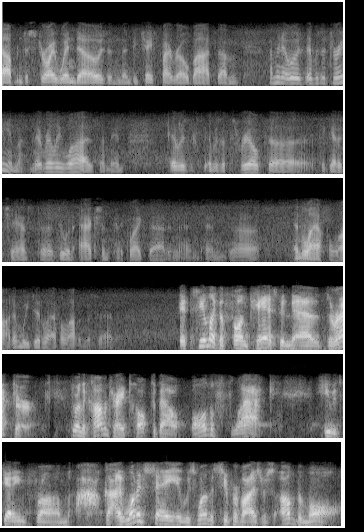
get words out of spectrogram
up and destroy windows and, and be chased by robots. Um, I mean, it was it was a dream. It really was. I mean, it was it was a thrill to to get a chance to do an action pick like that and and and, uh, and laugh a lot. And we did laugh a lot on the set. it seemed like a fun cast, and uh, the director during the commentary talked about all the flack he was getting from. ah, God, I want to say it was one of the supervisors of the mall,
